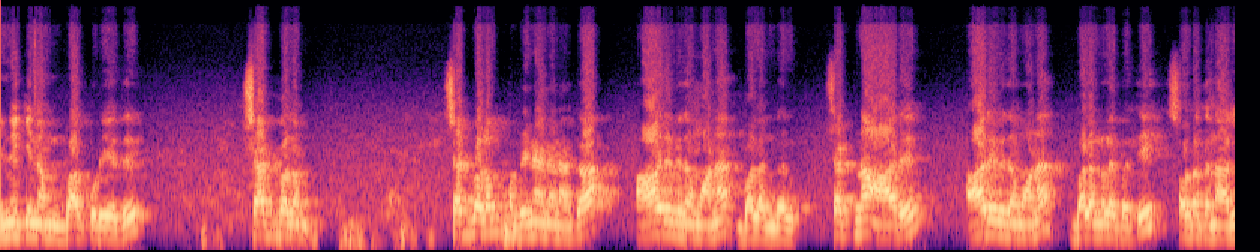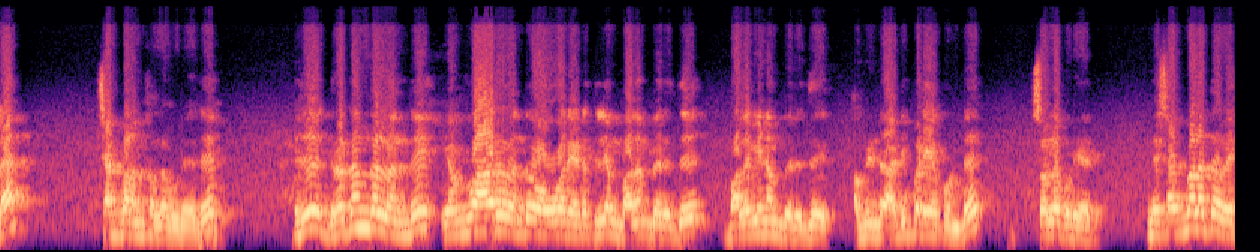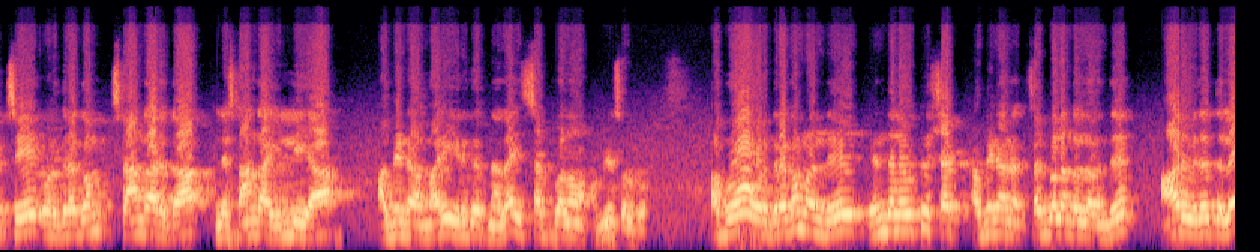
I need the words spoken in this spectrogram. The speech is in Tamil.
இன்னைக்கு நம்ம பார்க்கக்கூடியது ஷட்பலம். ஷட்பலம் அப்படின்னா என்னன்னாக்கா ஆறு விதமான பலங்கள். ஷட்னா ஆறு. ஆறு விதமான பலங்களை பற்றி சொல்றதுனால ஷட்பலம் சொல்லக்கூடியது. இது கிரகங்கள் வந்து எவ்வாறு வந்து ஒவ்வொரு இடத்துலையும் பலம் பெறுது பலவீனம் பெறுது அப்படின்ற அடிப்படையை கொண்டு சொல்லக்கூடியது. இந்த ஷட்பலத்தை வச்சு ஒரு கிரகம் ஸ்ட்ராங்கா இருக்கா இல்லை ஸ்ட்ராங்கா இல்லையா அப்படின்ற மாதிரி இருக்கிறதுனால இது அப்படின்னு சொல்றோம். அப்போ ஒரு கிரகம் வந்து எந்த அளவுக்கு ஷட் அப்படின்னா சட்பலங்கள்ல வந்து ஆறு விதத்துல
